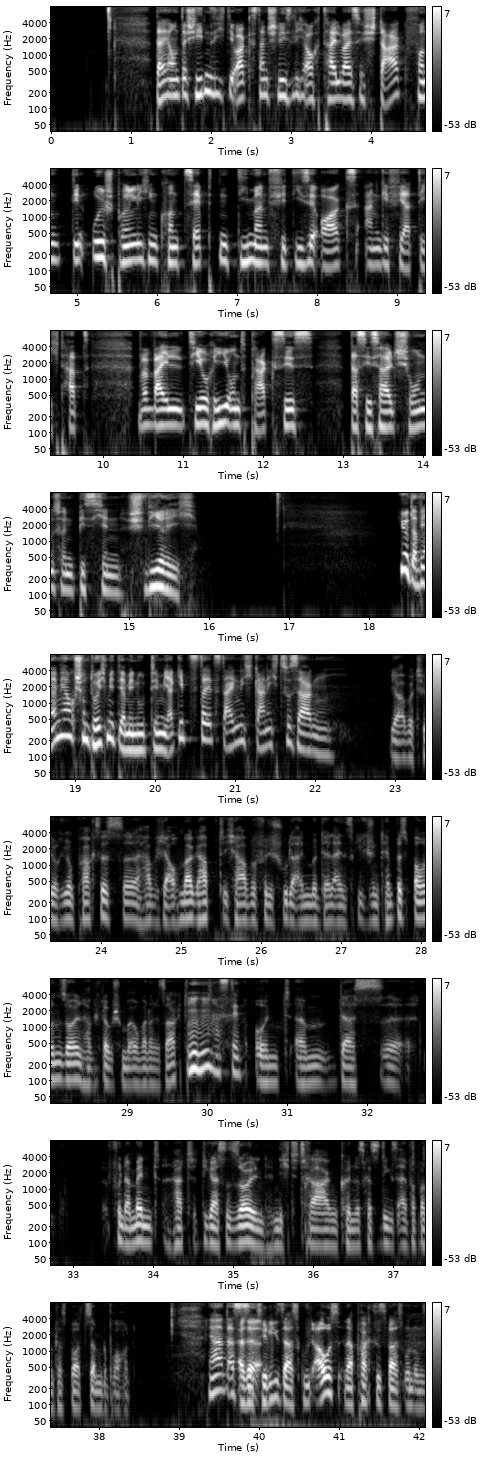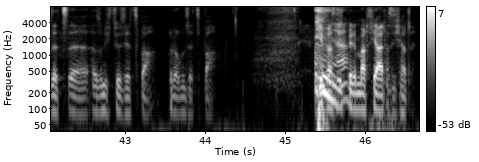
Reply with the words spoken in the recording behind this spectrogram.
Daher unterschieden sich die Orks dann schließlich auch teilweise stark von den ursprünglichen Konzepten, die man für diese Orks angefertigt hat, weil Theorie und Praxis, das ist halt schon so ein bisschen schwierig. Ja, da wären wir auch schon durch mit der Minute. Mehr gibt es da jetzt eigentlich gar nicht zu sagen. Ja, aber Theorie und Praxis äh, habe ich ja auch mal gehabt. Ich habe für die Schule ein Modell eines griechischen Tempels bauen sollen, habe ich glaube ich schon mal irgendwann gesagt. Mhm, hast du. Und ähm, das äh, Fundament hat die ganzen Säulen nicht tragen können. Das ganze Ding ist einfach beim Transport zusammengebrochen. Ja, das, also in der äh, Theorie sah es gut aus, in der Praxis war es unumsetzbar, äh, also nicht durchsetzbar oder umsetzbar. Jedenfalls ja. nicht mit dem Material, das ich hatte.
